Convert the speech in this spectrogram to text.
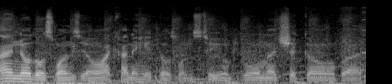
I know those ones, yo. I kinda hate those ones too. When people won't let shit go, but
